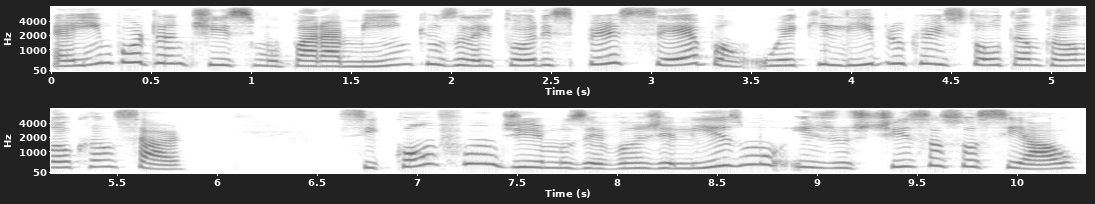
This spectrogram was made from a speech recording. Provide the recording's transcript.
é importantíssimo para mim que os leitores percebam o equilíbrio que eu estou tentando alcançar. Se confundirmos evangelismo e justiça social,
